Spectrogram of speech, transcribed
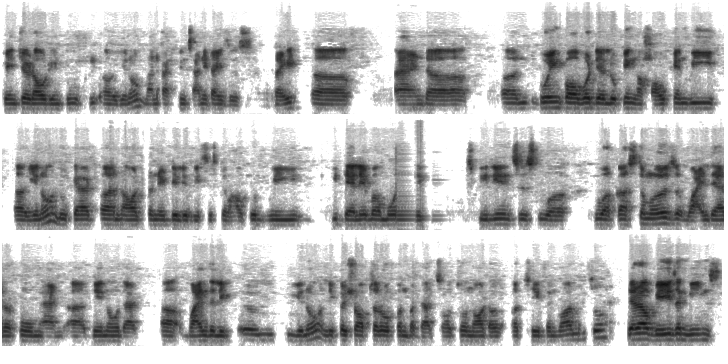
ventured out into you know manufacturing sanitizers, right? and going forward, they're looking how can we you know look at an alternate delivery system? How could we deliver more experiences to our to our customers while they are at home and uh, they know that uh, while the uh, you know liquor shops are open but that's also not a, a, safe environment. So there are ways and means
